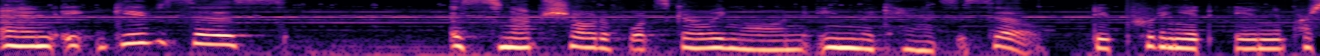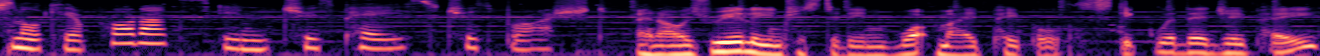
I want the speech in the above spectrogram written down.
and it gives us a snapshot of what's going on in the cancer cell. They're putting it in personal care products, in toothpaste, toothbrush. And I was really interested in what made people stick with their GP.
